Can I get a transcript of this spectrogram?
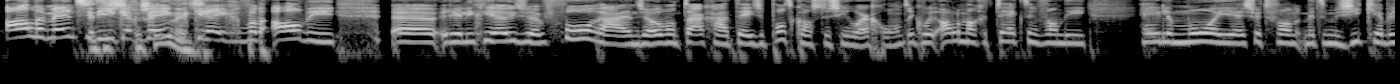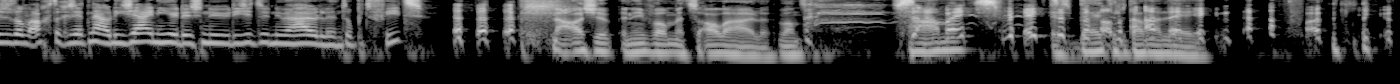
Alle mensen die ik heb meegekregen van al die eh, religieuze fora en zo. Want daar gaat deze podcast dus heel erg rond. Ik word allemaal getagd in van die hele mooie soort van... Met de muziek hebben ze dan achter gezet. Nou, die zijn hier dus nu. Die zitten nu huilend op het fiets. nou als je in ieder geval met z'n allen huilen. Want Samen samen is beter, is beter dan alleen. Fuck you.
